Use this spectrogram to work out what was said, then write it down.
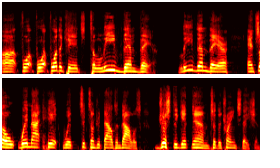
uh, for for for the kids to leave them there, leave them there and so we're not hit with $600,000 just to get them to the train station.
